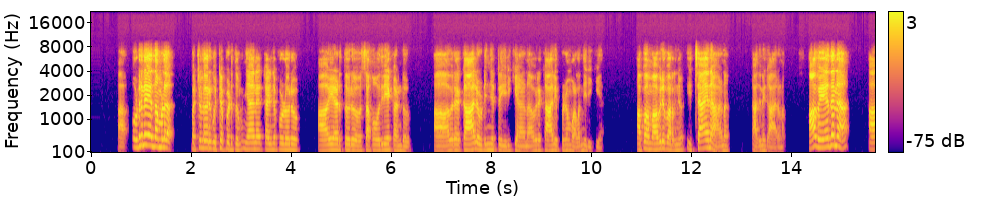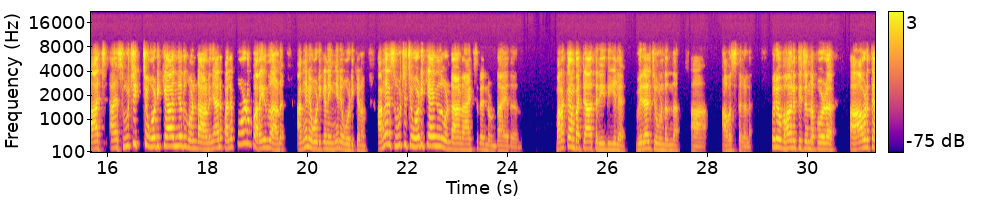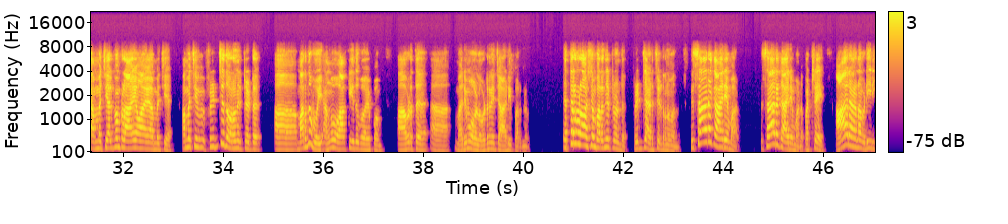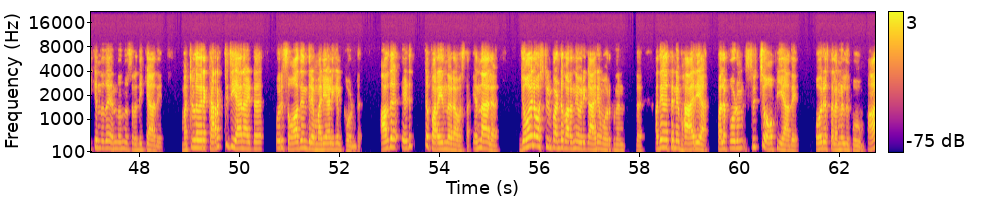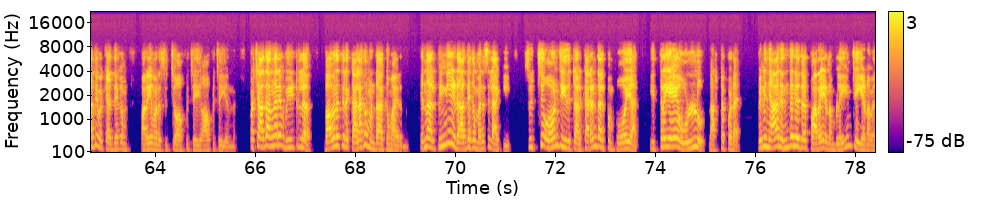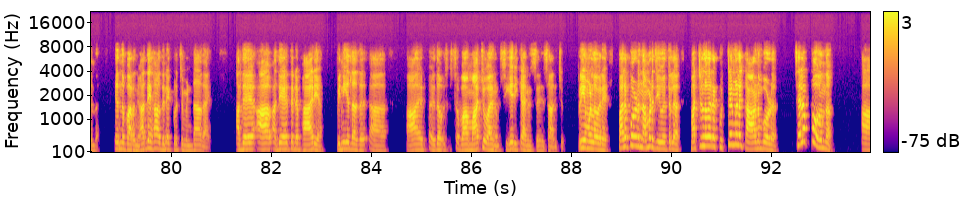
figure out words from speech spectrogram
ഉടനെ നമ്മൾ മറ്റുള്ളവർ കുറ്റപ്പെടുത്തും. ഞാൻ കഴിഞ്ഞപ്പോഴൊരു ഈ അടുത്തൊരു സഹോദരിയെ കണ്ടു. അവരെ കാലൊടിഞ്ഞിട്ട് ഇരിക്കുകയാണ്. അവരെ കാലിപ്പോഴും വളഞ്ഞിരിക്കുക. അപ്പം അവർ പറഞ്ഞു ഇച്ചായനാണ് അതിന് കാരണം. ആ വേദന സൂക്ഷിച്ച് ഓടിക്കാഞ്ഞത് കൊണ്ടാണ്. ഞാൻ പലപ്പോഴും പറയുന്നതാണ് അങ്ങനെ ഓടിക്കണം ഇങ്ങനെ ഓടിക്കണം. അങ്ങനെ സൂക്ഷിച്ച് ഓടിക്കാഞ്ഞത് കൊണ്ടാണ് ആക്സിഡന്റ് ഉണ്ടായത് മറക്കാൻ പറ്റാത്ത രീതിയിൽ വിരൽ ചൂണ്ടുന്ന ആ അവസ്ഥകൾ. ഒരു ഭവനത്തിൽ ചെന്നപ്പോൾ അവിടുത്തെ അമ്മച്ചി അല്പം പ്രായമായ അമ്മച്ചിയെ അമ്മച്ചി ഫ്രിഡ്ജ് തുറന്നിട്ടിട്ട് മറന്നുപോയി. അങ്ങ് വാക്ക് ചെയ്ത് പോയപ്പം അവിടുത്തെ മരുമകൾ ഉടനെ ചാടി പറഞ്ഞു. എത്ര പ്രാവശ്യം പറഞ്ഞിട്ടുണ്ട് ഫ്രിഡ്ജ് അടച്ചിടണമെന്ന്. നിസ്സാര കാര്യമാണ്. നിസ്സാര കാര്യമാണ്. പക്ഷേ ആരാണ് അവിടെ ഇരിക്കുന്നത് എന്നൊന്നും ശ്രദ്ധിക്കാതെ മറ്റുള്ളവരെ കറക്റ്റ് ചെയ്യാനായിട്ട് ഒരു സ്വാതന്ത്ര്യം മലയാളികൾക്കുണ്ട്. അത് എടുത്തു പറയുന്ന ഒരവസ്ഥ. എന്നാൽ ജോയൽ ഓസ്റ്റിൻ പണ്ട് പറഞ്ഞ ഒരു കാര്യം ഓർക്കുന്നുണ്ട്. അദ്ദേഹത്തിന്റെ ഭാര്യ പലപ്പോഴും സ്വിച്ച് ഓഫ് ചെയ്യാതെ ഓരോ സ്ഥലങ്ങളിൽ പോകും ആദ്യമൊക്കെ അദ്ദേഹം പറയും പറയും സ്വിച്ച് ഓഫ് ചെയ്യും ഓഫ് ചെയ്യുന്നു പക്ഷെ അത് അങ്ങനെ വീട്ടിൽ ഭവനത്തിലെ കലഹം ഉണ്ടാക്കുമായിരുന്നു. എന്നാൽ പിന്നീട് അദ്ദേഹം മനസ്സിലാക്കി സ്വിച്ച് ഓൺ ചെയ്തിട്ടാൽ കരണ്ട് അല്പം പോയാൽ ഇത്രയേ ഉള്ളൂ നഷ്ടപ്പെടാൻ. പിന്നെ ഞാൻ എന്തിനിത് പറയണം ബ്ലെയിം ചെയ്യണമെന്ന് എന്ന് പറഞ്ഞു. അദ്ദേഹം അതിനെക്കുറിച്ച് മിണ്ടാതായി. അദ്ദേഹം ആ അദ്ദേഹത്തിന്റെ ഭാര്യ പിന്നീട് അത് ആ ഇത് മാറ്റുവാനും സ്വീകരിക്കാനും സാധിച്ചു. പ്രിയമുള്ളവരെ പലപ്പോഴും നമ്മുടെ ജീവിതത്തിൽ മറ്റുള്ളവരുടെ കുറ്റങ്ങൾ കാണുമ്പോൾ ചിലപ്പോ ഒന്ന് ആ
